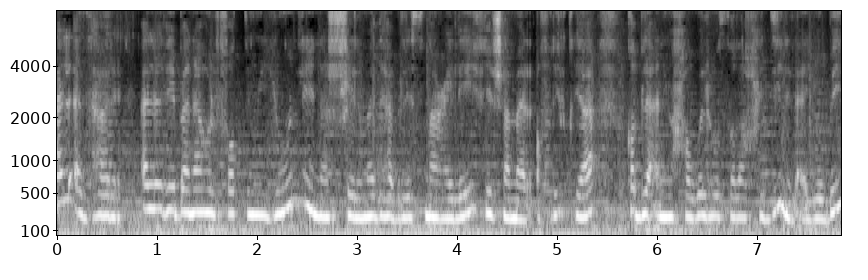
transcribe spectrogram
الأزهر الذي بناه الفاطميون لنشر المذهب الإسماعيلي في شمال أفريقيا قبل أن يحوله صلاح الدين الأيوبي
